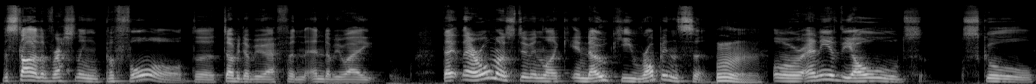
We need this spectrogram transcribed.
the style of wrestling before the WWF and NWA. They, they're almost doing like Inoki Robinson hmm. or any of the old school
